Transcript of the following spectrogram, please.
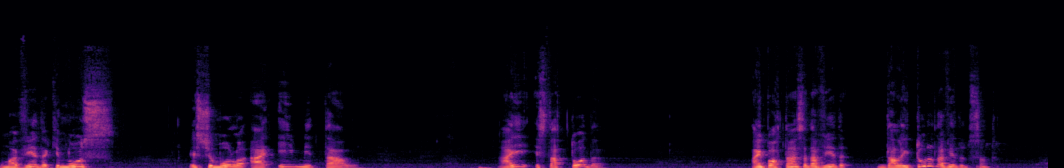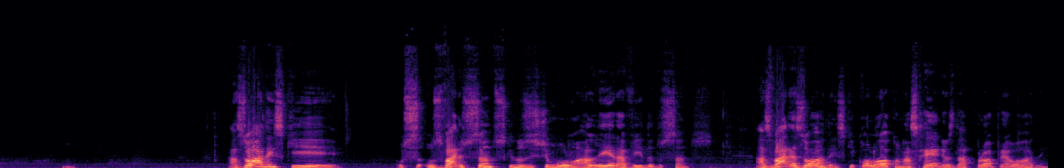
uma vida que nos estimula a imitá-lo. Aí está toda a importância da vida, da leitura da vida do santo. As ordens que. Os, os vários santos que nos estimulam a ler a vida dos santos as várias ordens que colocam nas regras da própria ordem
